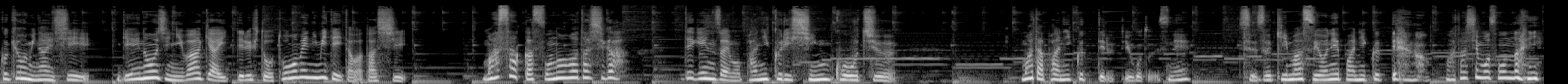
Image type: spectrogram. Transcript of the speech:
く興味ないし、芸能人にワーキャー言ってる人を遠目に見ていた私。まさかその私が、で現在もパニクリ進行中。まだパニクってるっていうことですね。続きますよね、パニクっていうの。私もそんなに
